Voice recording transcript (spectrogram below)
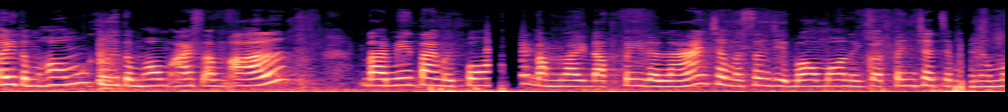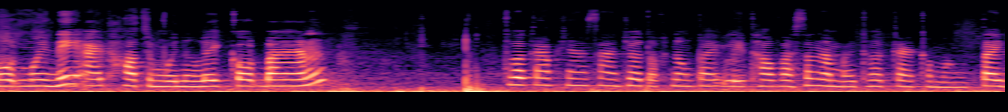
3ទំហំគឺទំហំ SML ដែលមានតែមួយពណ៌តម្លៃ12ដុល្លារចាំបើសិនជាបងបងនៃគាត់ពេញចិត្តជាមួយនឹងម៉ូតមួយនេះអាចថតជាមួយនឹងលេខកូដបានធ្វើការផ្ញើសារចូលទៅក្នុង page Little Fashion ដើម្បីធ្វើការកម្មង់ទិញ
